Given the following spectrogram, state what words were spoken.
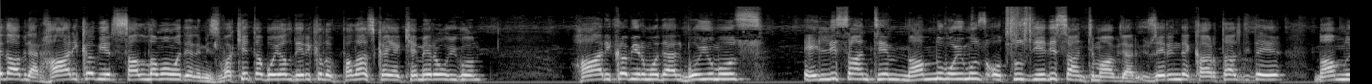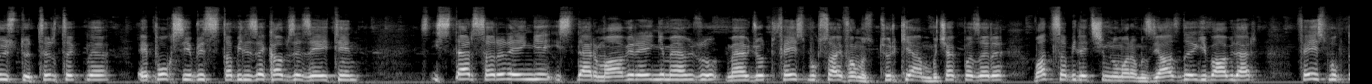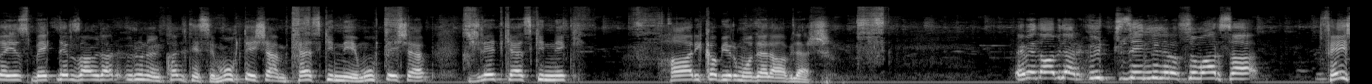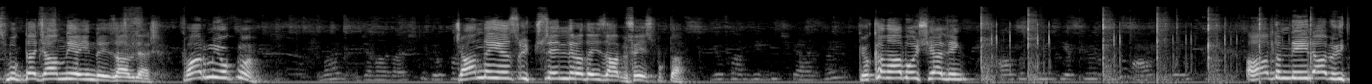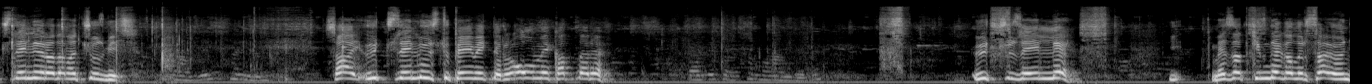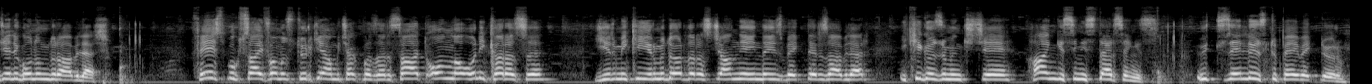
Evet abiler harika bir sallama modelimiz. Vaketa boyalı deri kılıf palaskaya kemere uygun. Harika bir model. Boyumuz 50 santim. Namlu boyumuz 37 santim abiler. Üzerinde kartal dideği, namlu üstü tırtıklı, epoksi hibrit stabilize kabze zeytin. İster sarı rengi ister mavi rengi mevzu, mevcut. Facebook sayfamız Türkiye'm Bıçak Pazarı. WhatsApp iletişim numaramız yazdığı gibi abiler. Facebook'tayız. Bekleriz abiler. Ürünün kalitesi muhteşem. Keskinliği muhteşem. Jilet keskinlik. Harika bir model abiler. Evet abiler 350 lirası varsa Facebook'ta canlı yayındayız abiler. Var mı yok mu? Candayız 350 liradayız abi Facebook'ta. Gökhan Bilgiç geldi. Gökhan abi hoş geldin. Aldım değil abi 350 liradan açıyoruz biz. Say 350 üstü paybackleri 10 ve katları. Bende kalırsa mavi dedi. 350. Mezat kimde kalırsa öncelik onundur abiler. Facebook sayfamız Türkiye Bıçak Pazarı saat 10 ile 12 arası 22-24 arası canlı yayındayız bekleriz abiler. İki gözümün çiçeği hangisini isterseniz. 350 üstü pay bekliyorum.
